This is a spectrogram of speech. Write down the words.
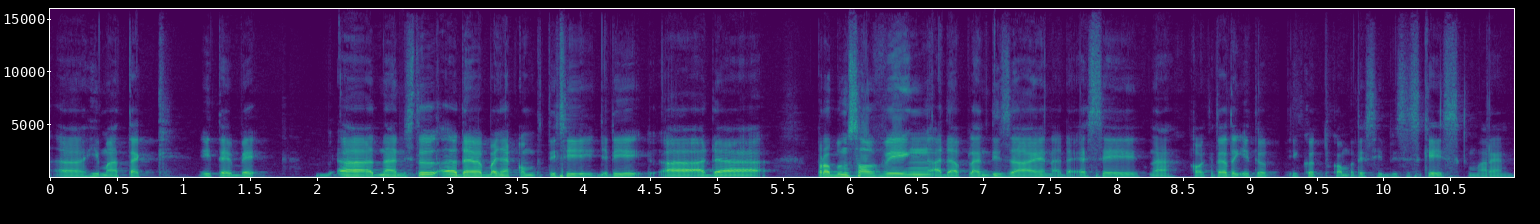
uh, Himatek ITB. Uh, nah, di situ ada banyak kompetisi. Jadi uh, ada problem solving, ada plan design, ada essay. Nah, kalau kita tuh ikut ikut kompetisi business case kemarin.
